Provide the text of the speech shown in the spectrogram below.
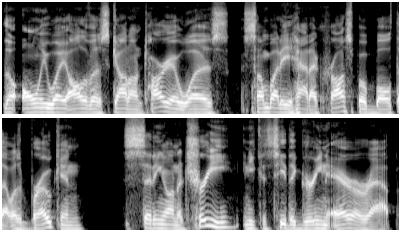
the only way all of us got on target was somebody had a crossbow bolt that was broken sitting on a tree, and you could see the green arrow wrap.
